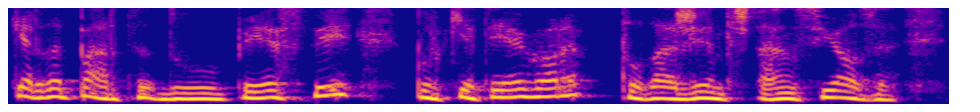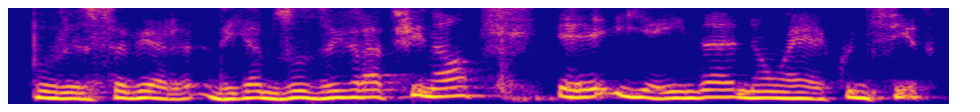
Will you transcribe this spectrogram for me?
quer da parte do PSD, porque até agora toda a gente está ansiosa por saber, digamos, o desidrato final eh, e ainda não é conhecido.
